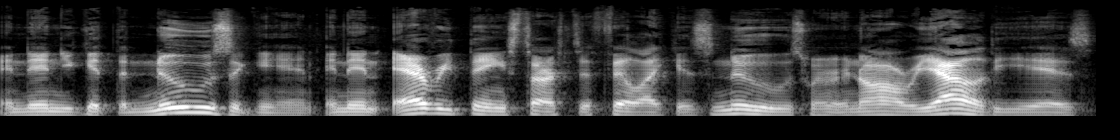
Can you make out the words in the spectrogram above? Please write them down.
And then you get the news again and then everything starts to feel like it's news when in all reality is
